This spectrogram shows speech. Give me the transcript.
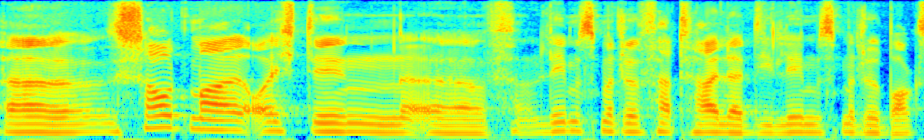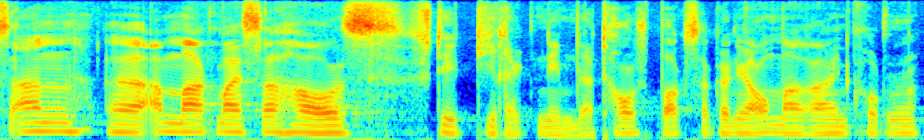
Äh, schaut mal euch den äh, Lebensmittelverteiler, die Lebensmittelbox an. Äh, am Marktmeisterhaus steht direkt neben der Tauschbox. Da könnt ihr auch mal reingucken.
